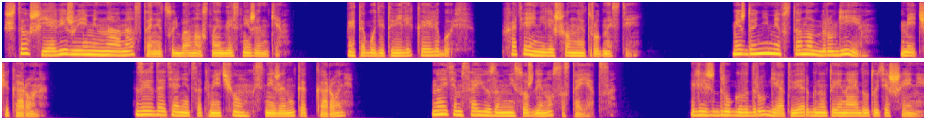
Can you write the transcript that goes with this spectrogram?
Что ж, я вижу, именно она станет судьбоносной для Снежинки. Это будет великая любовь, хотя и не лишённая трудностей. Между ними встанут другие, Меч и корона. Звезда тянется к мечу, снежинка к короне. Но этим союзом не суждено состояться. Лишь друг в друге отвергнутые найдут утешение.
